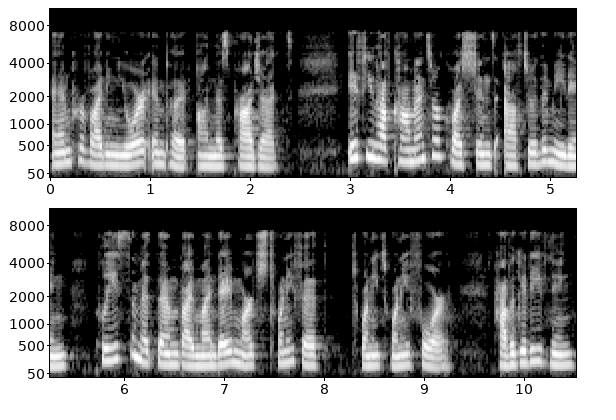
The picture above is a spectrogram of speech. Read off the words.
and providing your input on this project. If you have comments or questions after the meeting, please submit them by Monday, March 25th, 2024. Have a good evening.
